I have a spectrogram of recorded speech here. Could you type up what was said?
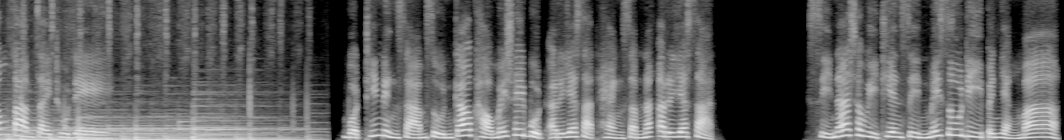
ช่องตามใจทูเดย์บทที่ 1309 เขาไม่ใช่บุตรอริยสัจแห่งสำนักอริยสัจสีหน้าชวีเทียนซินไม่สู้ดีเป็นอย่างมาก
